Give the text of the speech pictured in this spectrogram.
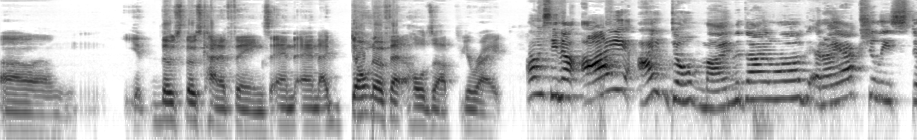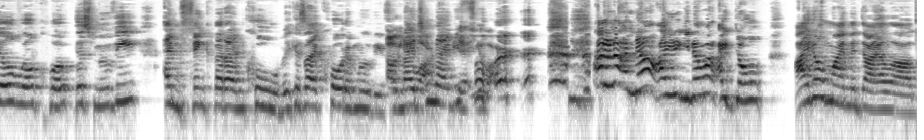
um, those those kind of things and and I don't know if that holds up you're right Oh, see now I I don't mind the dialogue, and I actually still will quote this movie and think that I'm cool because I quote a movie Oh, from are. 1994. Yeah. I don't know. No, I you know what? I don't I don't mind the dialogue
